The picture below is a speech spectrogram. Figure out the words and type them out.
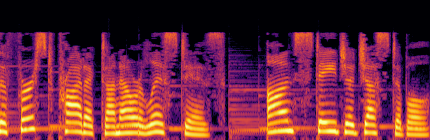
The first product on our list is On-Stage Adjustable.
